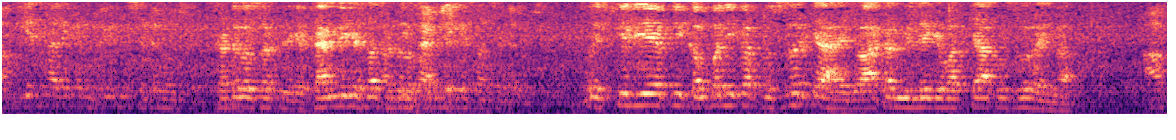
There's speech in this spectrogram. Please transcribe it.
आप ये सारे कंट्रीज़ में सेटल हो सकते हैं। सेटल हो सकते हैं फैमिली के साथ सेटल हो सकते फैमिली के साथ सेटल हो सकते हैं। तो इसके लिए अपनी कंपनी का प्रोसीजर क्या है? जो आकर मिलने के बाद क्या प्रोसीजर रहेगा? आप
